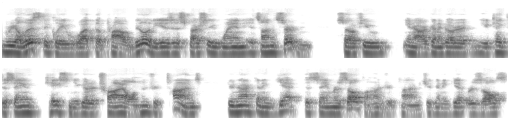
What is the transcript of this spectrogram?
realistically what the probability is, especially when it's uncertain. So if you, you know, are going to go to, you take the same case and you go to trial 100 times, you're not going to get the same result 100 times. You're going to get results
